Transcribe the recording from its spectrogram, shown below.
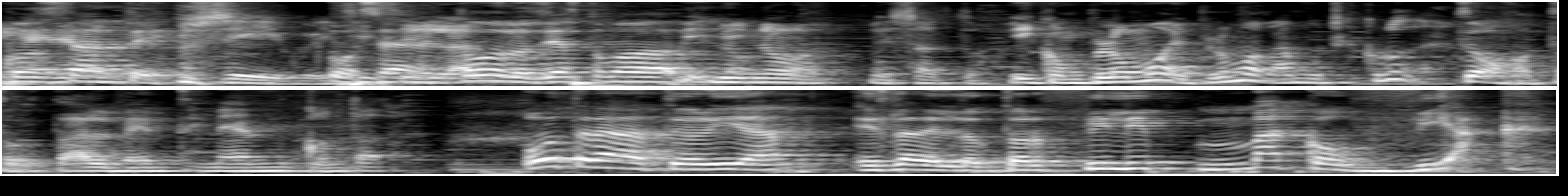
constante. Pues sí, güey. O sí sea, se la- todos los días tomaba vino. Vino, exacto. Y con plomo, el plomo da mucha cruda. To- totalmente. Me han contado. Otra teoría es la del doctor Philip Makoviak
